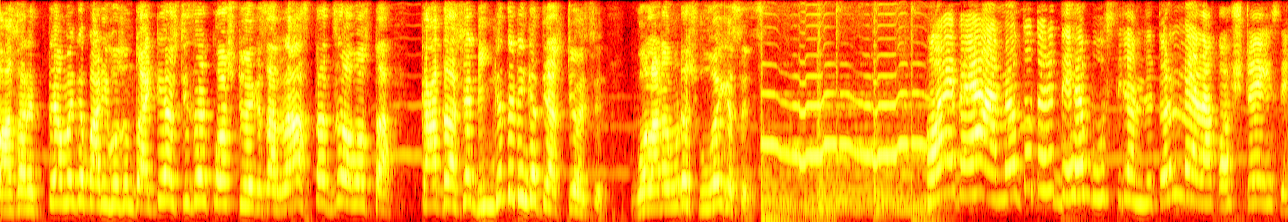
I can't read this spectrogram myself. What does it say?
বাজারের তে আমাকে বাড়ি পর্যন্ত আইতে আসতে যে কষ্ট হয়ে গেছে আর রাস্তার যে অবস্থা কাদা সে ডিঙ্গাতে ডিঙ্গাতে আসতে হয়েছে গলাটা মোটা শুয়ে গেছে। হয় ভাই আমিও তো তোর দেহে বুঝছিলাম যে তোর মেলা কষ্ট হয়ে গেছে।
